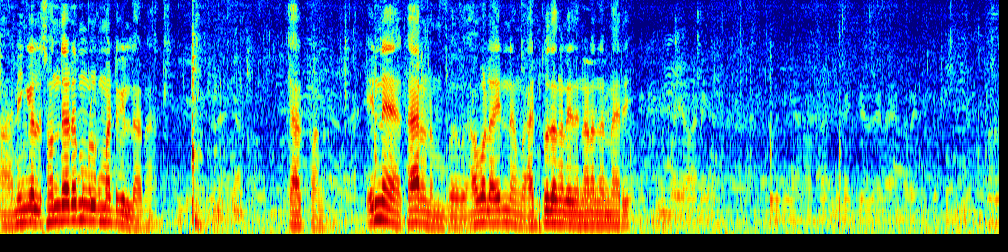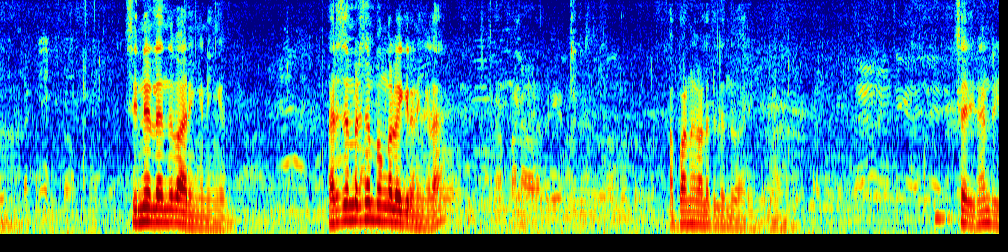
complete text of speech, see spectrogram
ஆ நீங்கள் சொந்த இடம் உங்களுக்கு மட்டும் இல்லாண்ணா யாழ்ப்பாணம். என்ன காரணம்? அவ்வளோ என்ன அற்புதங்கள் இது நடந்த மாதிரி? சின்னலேருந்து வாரீங்க நீங்கள் வருஷம் வருஷம் பொங்கல் வைக்கிறீங்களா? அப்பான காலத்துலேருந்து வாரீங்களா சரி நன்றி.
